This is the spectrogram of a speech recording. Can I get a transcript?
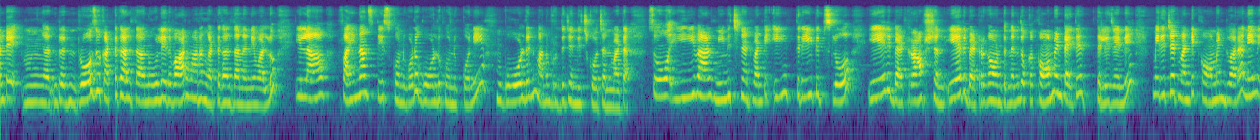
అంటే రోజు కట్టగలుగుతాను లేదా వారం వారం కట్టగలుగుతాను అనేవాళ్ళు ఇలా ఫైనాన్స్ తీసుకొని కూడా గోల్డ్ కొనుక్కొని గోల్డ్ని మనం వృద్ధి చెందించుకోవచ్చు అనమాట సో ఈవేళ నేను ఇచ్చినటువంటి ఈ త్రీ టిప్స్లో ఏది బెటర్ ఆప్షన్ ఏది బెటర్గా ఉంటుంది అనేది ఒక కామెంట్ అయితే తెలియజేయండి. మీరు ఇచ్చేటువంటి కామెంట్ ద్వారా నేను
